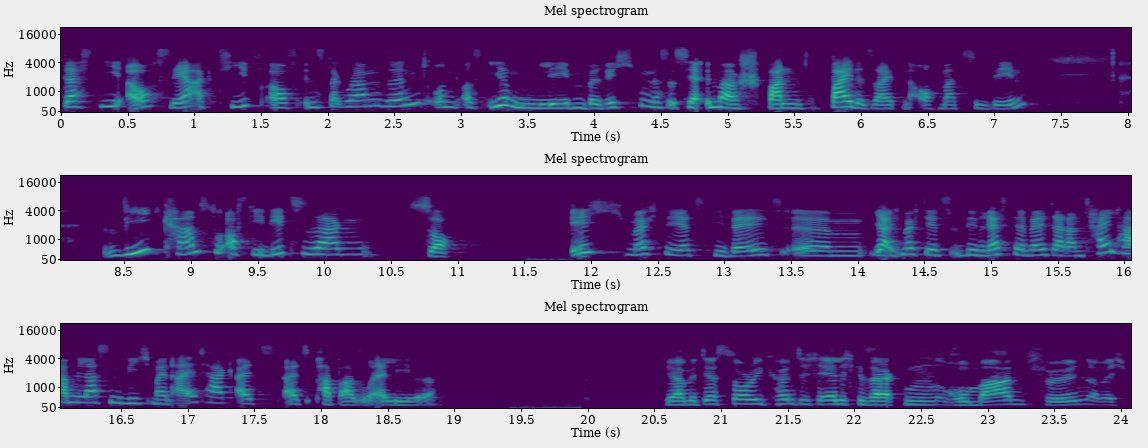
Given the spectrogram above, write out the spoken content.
dass die auch sehr aktiv auf Instagram sind und aus ihrem Leben berichten. Das ist ja immer spannend, beide Seiten auch mal zu sehen. Wie kamst du auf die Idee zu sagen, so, ich möchte jetzt die Welt, ähm, ja, ich möchte jetzt den Rest der Welt daran teilhaben lassen, wie ich meinen Alltag als, als Papa so erlebe? Ja, mit der Story könnte ich ehrlich gesagt einen Roman füllen, aber ich,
